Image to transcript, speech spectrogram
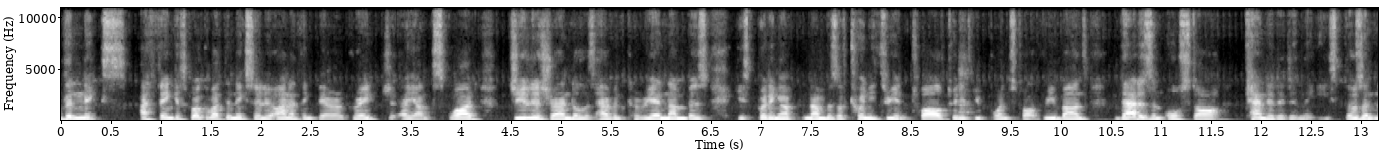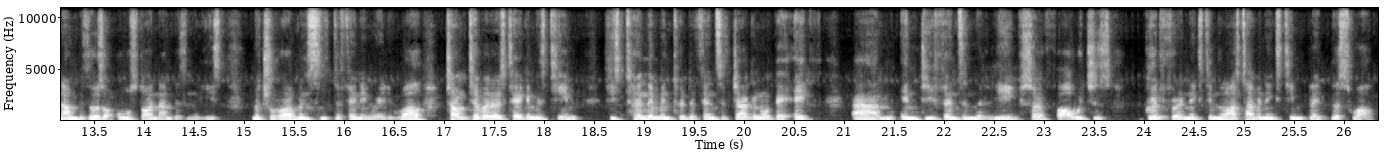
the Knicks. I think I spoke about the Knicks earlier on. I think they're a great a young squad. Julius Randle is having career numbers. He's putting up numbers of 23 and 12, 23 points, 12 rebounds. That is an all-star candidate in the East. Those are numbers. Those are all-star numbers in the East. Mitchell Robinson's defending really well. Tom Thibodeau has taken his team. He's turned them into a defensive juggernaut. They're eighth um, in defense in the league so far, which is good for a Knicks team. The last time a Knicks team played this well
